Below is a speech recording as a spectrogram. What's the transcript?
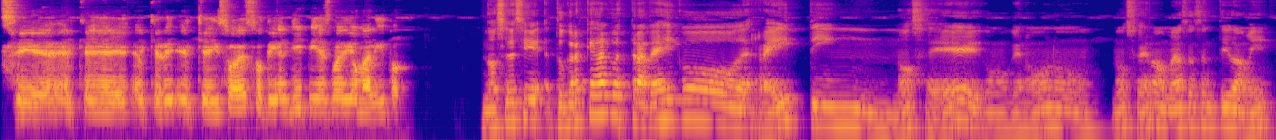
Sí, el que, el, que, el que hizo eso tiene el GPS medio malito. No sé si, ¿tú crees que es algo estratégico de rating? No sé, como que no, no, no sé, no me hace sentido a mí.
